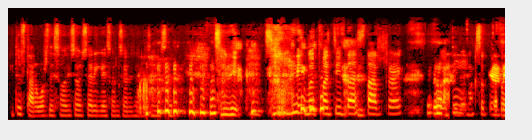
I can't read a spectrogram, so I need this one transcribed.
Itu Star Wars deh. Sorry, sorry, sorry guys. Sorry, sorry, sorry, sorry, sorry. sorry, sorry buat pecinta Star Trek. Tidak maksud untuk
